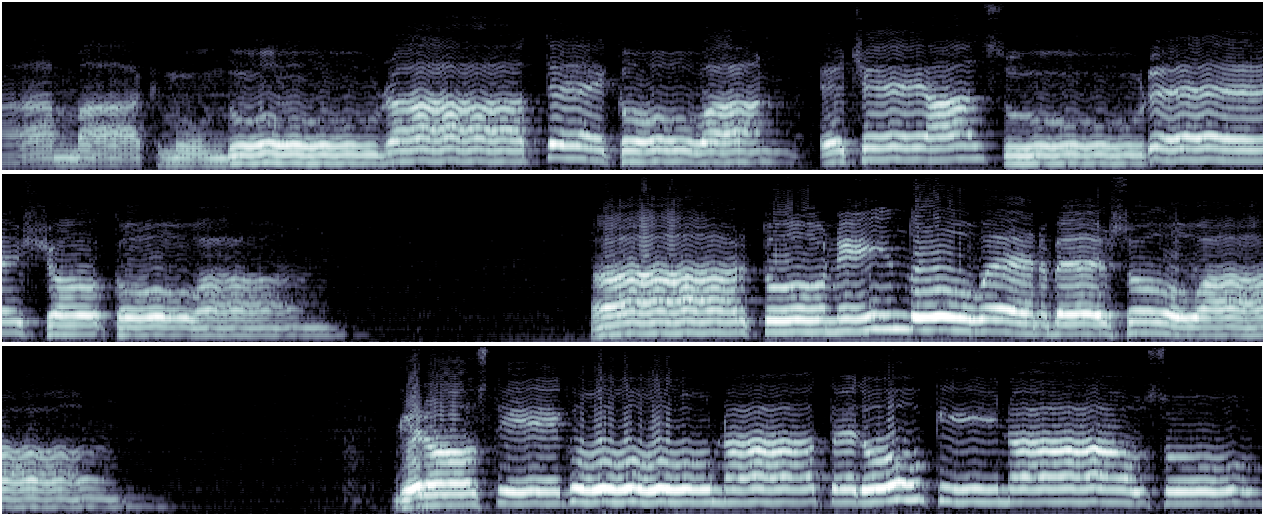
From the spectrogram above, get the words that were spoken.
Amak munduratekoan, etxea zure xokoan. Hartu ninduen besoan, Geroztigunat eduki nauzu,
